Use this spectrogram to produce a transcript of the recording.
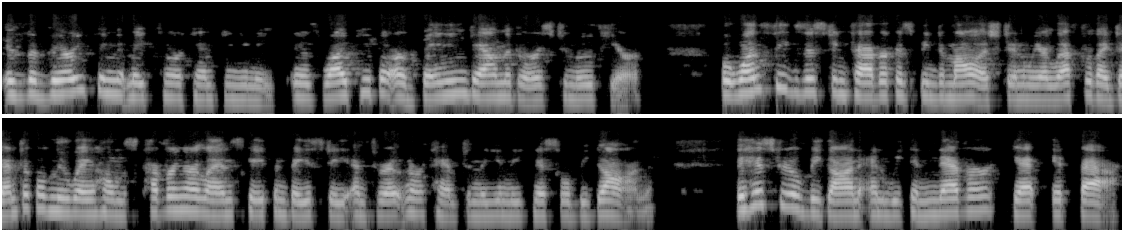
is the very thing that makes Northampton unique. It is why people are banging down the doors to move here. But once the existing fabric has been demolished and we are left with identical New Way homes covering our landscape in Bay State and throughout Northampton, the uniqueness will be gone. The history will be gone and we can never get it back.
